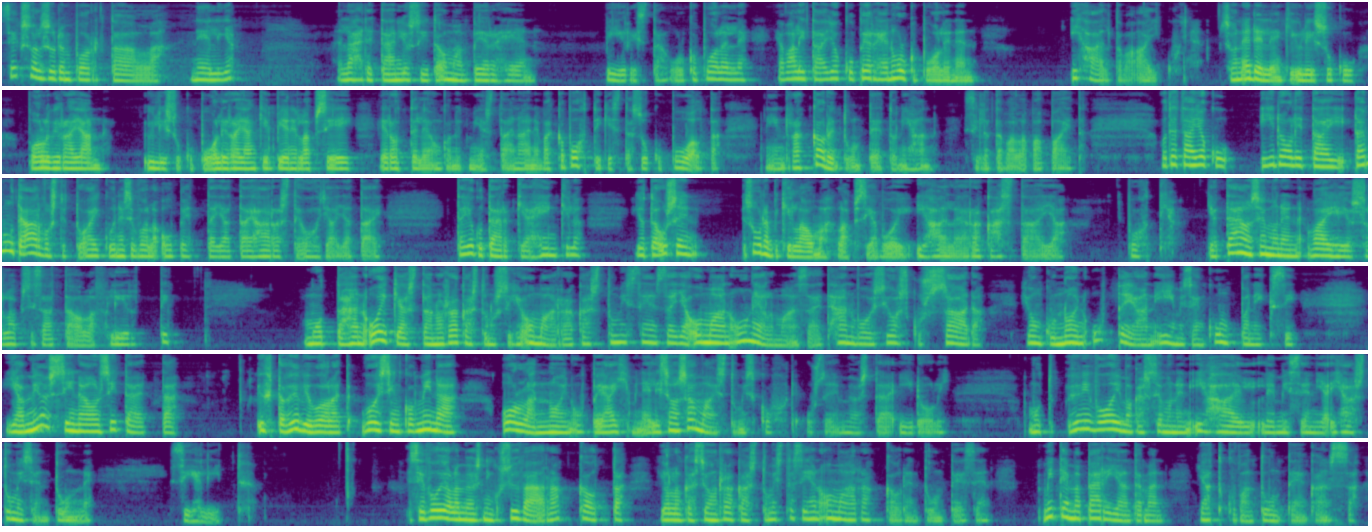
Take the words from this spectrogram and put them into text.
Seksuaalisuuden portaalla neljä lähdetään jo siitä oman perheen piiristä ulkopuolelle ja valitaan joku perheen ulkopuolinen ihailtava aikuinen. Se on edelleenkin yli sukupolvirajan, yli sukupuolirajankin. Pieni lapsi ei erottele, onko nyt mies tai nainen, vaikka pohtikin sitä sukupuolta, niin rakkauden tunteet on ihan sillä tavalla vapaita. Otetaan joku idoli tai, tai muuten arvostettu aikuinen, se voi olla opettaja tai harrasteohjaaja tai, tai joku tärkeä henkilö, jota usein suurempikin lauma lapsia voi ihailla ja rakastaa ja pohtia. Ja tämä on semmoinen vaihe, jossa lapsi saattaa olla flirtti, mutta hän oikeastaan on rakastunut siihen omaan rakastumiseensa ja omaan unelmaansa, että hän voisi joskus saada jonkun noin upean ihmisen kumppaniksi – ja myös siinä on sitä, että yhtä hyvin voi olla, että voisinko minä olla noin upea ihminen. Eli se on samaistumiskohde usein myös tämä idoli. Mutta hyvin voimakas semmoinen ihailemisen ja ihastumisen tunne siihen liittyy. Se voi olla myös niin kuin syvää rakkautta, jolloin se on rakastumista siihen omaan rakkauden tunteeseen. Miten mä pärjään tämän jatkuvan tunteen kanssa –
